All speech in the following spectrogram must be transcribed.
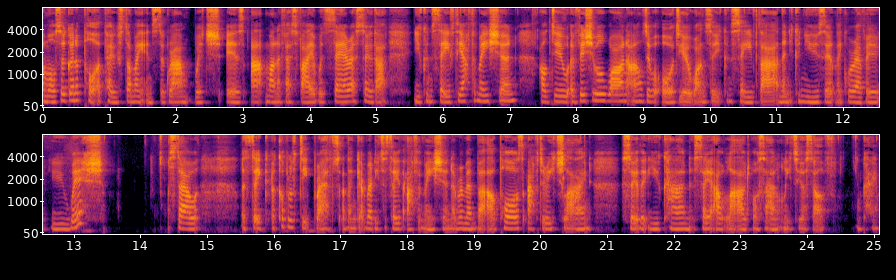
I'm also going to put a post on my Instagram, which is at Manifest Fire with Sarah, so that you can save the affirmation. I'll do a visual one and I'll do an audio one, so you can save that and then you can use it like wherever you wish. So let's take a couple of deep breaths and then get ready to say the affirmation. And remember, I'll pause after each line so that you can say it out loud or silently to yourself. Okay.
